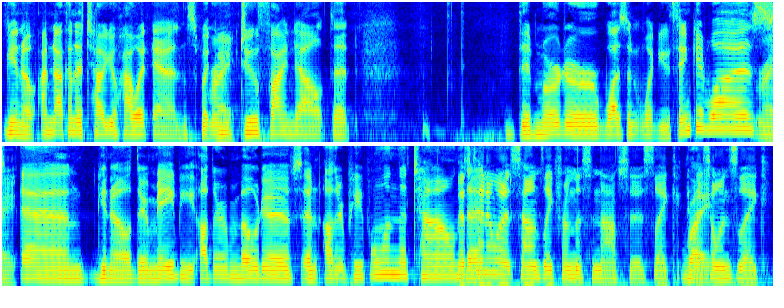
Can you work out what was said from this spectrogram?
you know, I'm not going to tell you how it ends, but right. you do find out that the murder wasn't what you think it was. Right. And, you know, there may be other motives and other people in the town. That's that, kind of what it sounds like from the synopsis. Like, right. someone's like,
